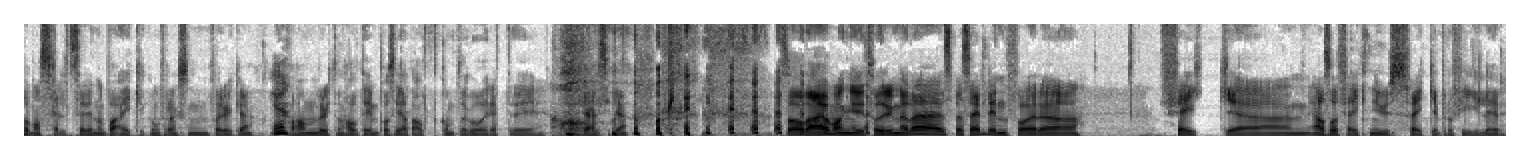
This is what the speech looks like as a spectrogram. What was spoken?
Thomas Seltzer innom på Eike-konferansen forrige uke. Yeah. Og han brukte en halvtime på å si at alt kom til å gå rett i, til helsike. Så det er jo mange utfordringer med det, spesielt innenfor uh, fake, eh, ja, altså fake news, fake profiler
